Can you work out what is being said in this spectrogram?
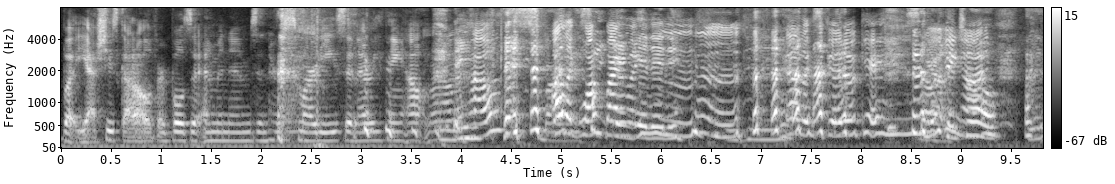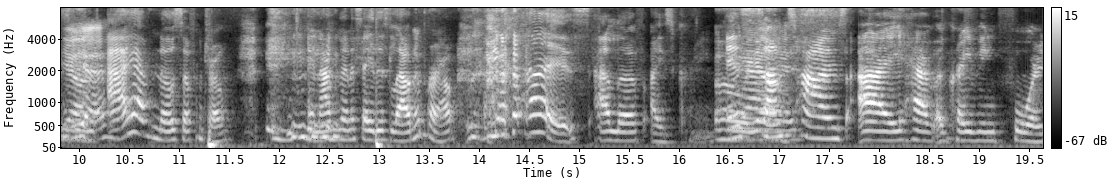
but yeah, she's got all of her bowls of M and M's and her Smarties and everything out around the house. I like walk by and like, mm, mm, that looks good. Okay, self control. Yeah. yeah. I have no self control, and I'm gonna say this loud and proud because I love ice cream, oh, and yes. sometimes I have a craving for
